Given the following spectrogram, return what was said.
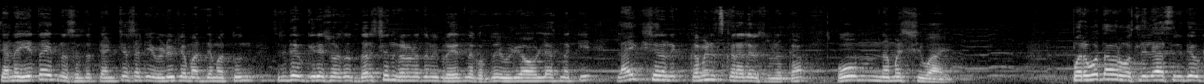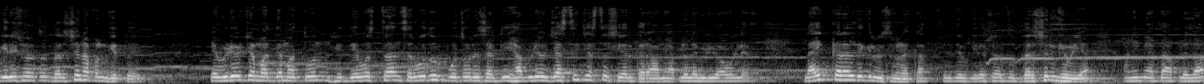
त्यांना येता येत नसेल तर त्यांच्यासाठी व्हिडिओच्या माध्यमातून श्रीदेव गिरेश्वराचं दर्शन घडवण्याचा मी प्रयत्न करतो व्हिडिओ आवडल्यास नक्की लाईक शेअर आणि कमेंट्स करायला विसरू नका. ओम नमः शिवाय. पर्वतावर वसलेल्या श्रीदेव गिरेश्वराचं दर्शन आपण घेतोय. या व्हिडिओच्या माध्यमातून हे देवस्थान सर्वदूर पोहोचवण्यासाठी हा व्हिडिओ जास्तीत जास्त शेअर करा आणि आपल्याला व्हिडिओ आवडल्यास लाईक करायला देखील विसरू नका. श्रीदेव गिरेश्वराचं दर्शन घेऊया. आणि मी आता आपल्याला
